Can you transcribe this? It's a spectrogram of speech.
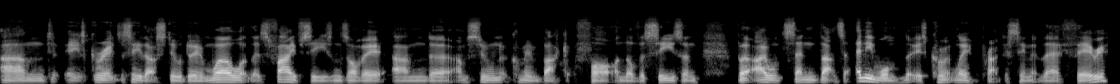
and it's great to see that's still doing well. There's five seasons of it, and uh, I'm soon coming back for another season. But I would send that to anyone that is currently practicing their theory.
